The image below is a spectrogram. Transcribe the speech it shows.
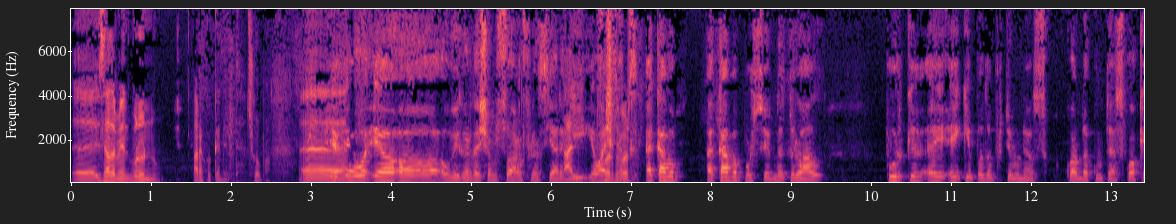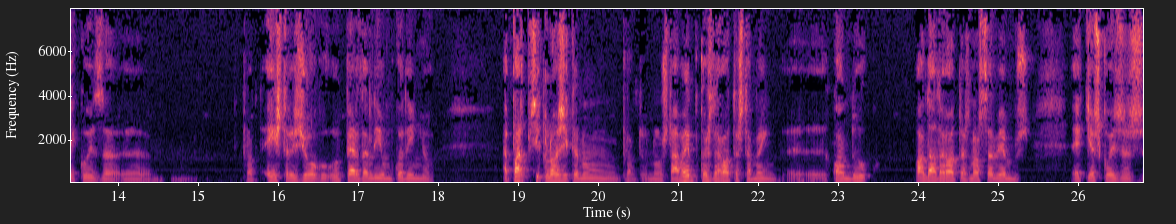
Eh, exatamente, Bruno. Para com a caneta. Desculpa. Eh, Eu, eu, eu, oh, oh, Igor, deixa-me só referenciar aqui. Eu acho que acaba, acaba por ser natural porque a, a equipa do Portimonense, quando acontece qualquer coisa eh, pronto, extra jogo, perde ali um bocadinho. A parte psicológica não, pronto, não está bem, porque as derrotas também, eh, quando, quando há derrotas, nós sabemos eh, que as coisas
